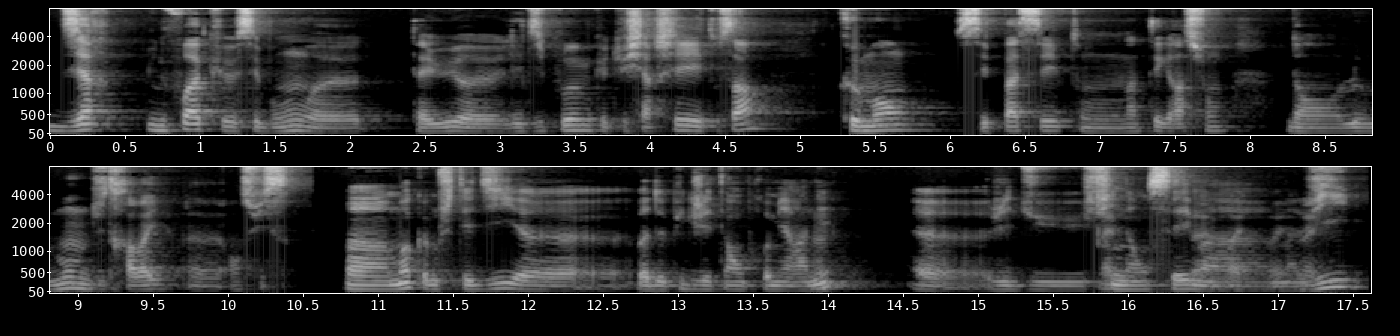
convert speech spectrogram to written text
dire, une fois que c'est bon, euh, tu as eu euh, les diplômes que tu cherchais et tout ça, comment s'est passée ton intégration dans le monde du travail euh, en Suisse? Bah, Moi, comme je t'ai dit, bah, depuis que j'étais en première année. Euh, j'ai dû financer ma, ma vie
